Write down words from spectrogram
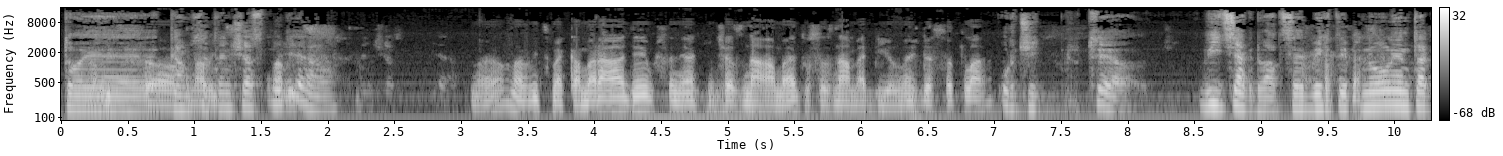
to je, navíc, kam navíc, se ten čas poděl. No jo, navíc jsme kamarádi, už se nějaký čas známe, to se známe díl než 10 let. Určitě, jo. Víc jak 20 bych typnul, jen tak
